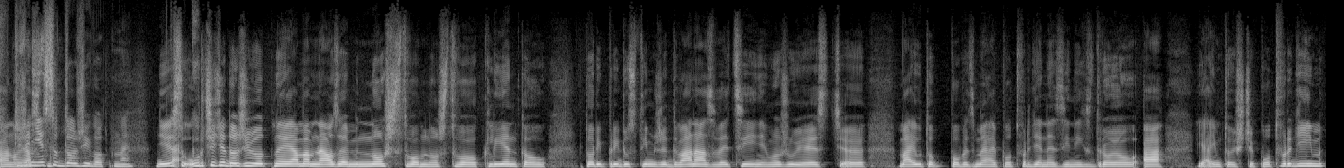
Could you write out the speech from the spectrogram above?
áno, Čiže ja nie sú doživotné. Nie tak. sú určite doživotné. Ja mám naozaj množstvo, množstvo klientov, ktorí prídu s tým, že 12 vecí nemôžu jesť, e, majú to povedzme aj potvrdené z iných zdrojov a ja im to ešte potvrdím,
